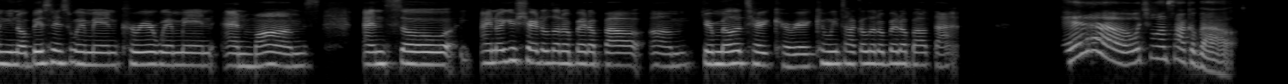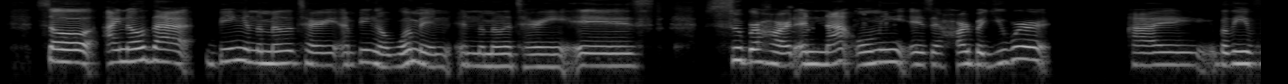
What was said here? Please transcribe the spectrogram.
you know business women career women and moms and so I know you shared a little bit about um, your military career. Can we talk a little bit about that? Yeah, what you want to talk about? So I know that being in the military and being a woman in the military is super hard. And not only is it hard, but you were, I believe,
